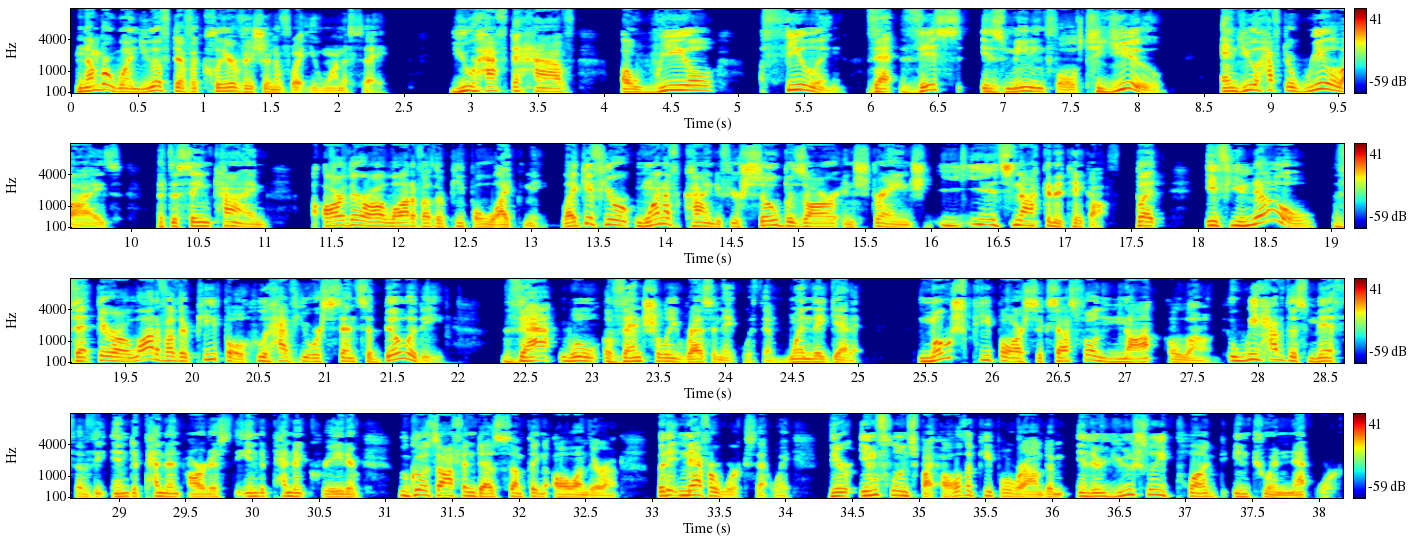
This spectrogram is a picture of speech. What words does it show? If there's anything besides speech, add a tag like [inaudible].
number one, you have to have a clear vision of what you want to say. You have to have a real feeling that this is meaningful to you. And you have to realize at the same time are there a lot of other people like me? Like if you're one of a kind, if you're so bizarre and strange, it's not going to take off. But if you know that there are a lot of other people who have your sensibility, that will eventually resonate with them when they get it. Most people are successful not alone. We have this myth of the independent artist, the independent creative who goes off and does something all on their own. But it never works that way. They're influenced by all the people around them and they're usually plugged into a network.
